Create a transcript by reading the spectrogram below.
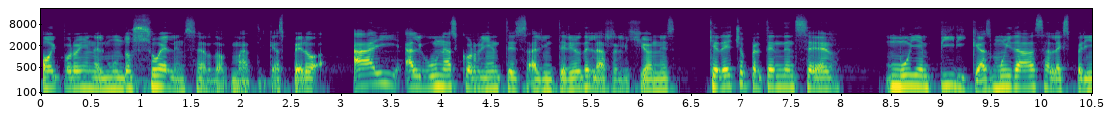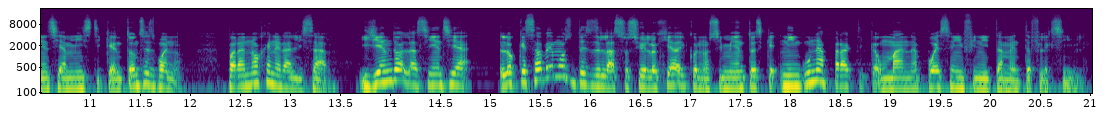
hoy por hoy en el mundo suelen ser dogmáticas, pero hay algunas corrientes al interior de las religiones que de hecho pretenden ser muy empíricas, muy dadas a la experiencia mística. Entonces, bueno, para no generalizar, y yendo a la ciencia, lo que sabemos desde la sociología del conocimiento es que ninguna práctica humana puede ser infinitamente flexible.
